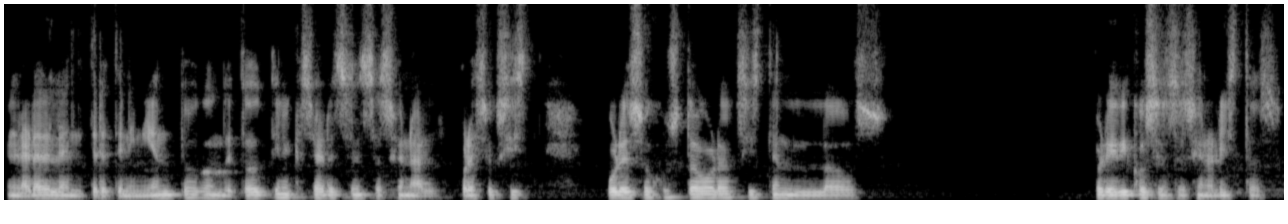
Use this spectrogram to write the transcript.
en el área del entretenimiento donde todo tiene que ser sensacional. Por eso existe por eso justo ahora existen los periódicos sensacionalistas.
